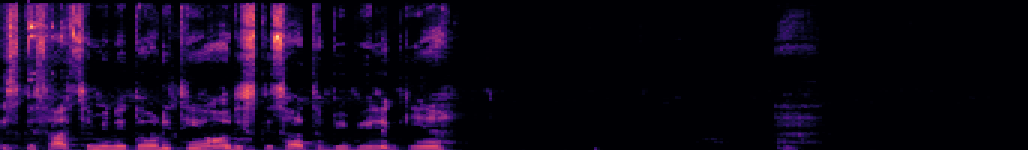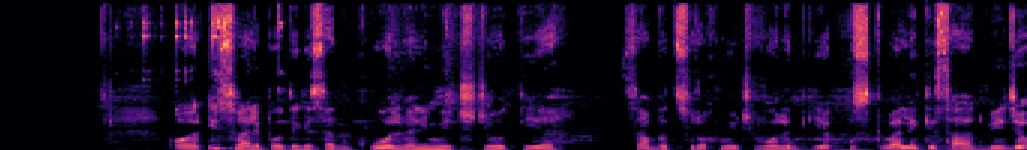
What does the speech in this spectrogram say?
इसके साथ से मैंने तोड़ी थी और इसके साथ अभी भी लगी हैं। और इस वाले पौधे के साथ गोल वाली मिर्च जो होती है, साबुत सुरख मिर्च, वो लगी है उस वाले के साथ भी जो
